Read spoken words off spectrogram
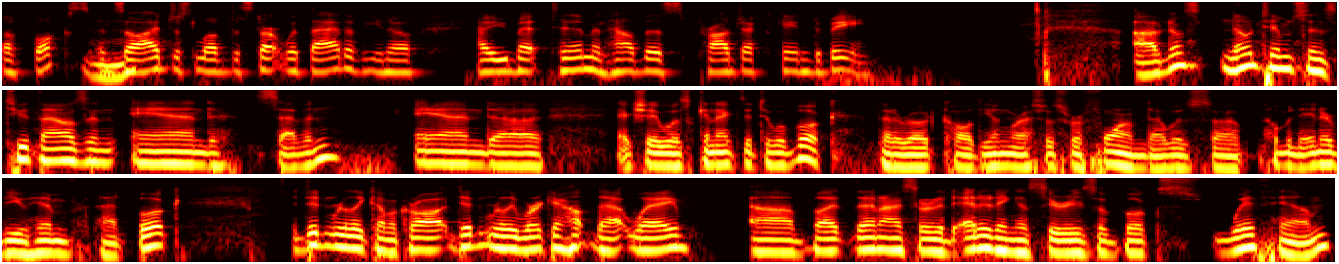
of books, mm-hmm. and so I just love to start with that of you know how you met Tim and how this project came to be. I've known, known Tim since 2007 and uh, actually was connected to a book that I wrote called Young Restless Reformed. I was uh, hoping to interview him for that book. It didn't really come across, didn't really work out that way. Uh, but then I started editing a series of books with him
